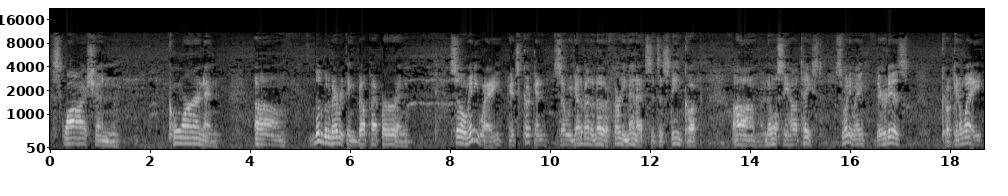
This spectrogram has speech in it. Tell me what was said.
squash and corn and um, a little bit of everything, bell pepper and so anyway, it's cooking. So we got about another 30 minutes. It's a steam cook, um, and then we'll see how it tastes. So anyway, there it is, cooking away.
